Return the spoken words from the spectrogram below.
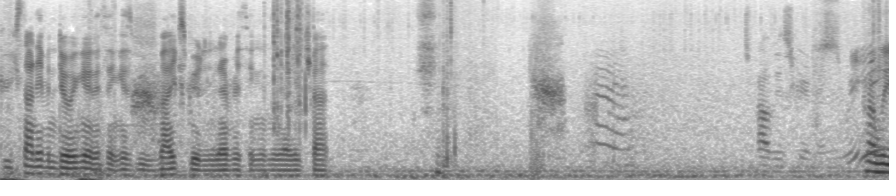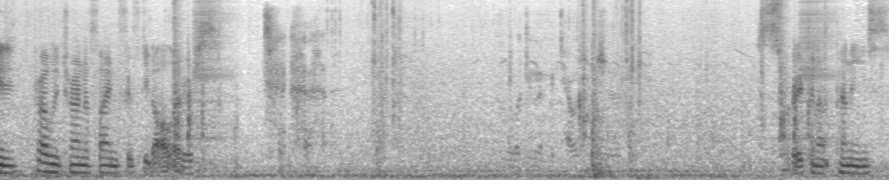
Greek's not even doing anything. His mic's muted and everything in the other chat. It's probably screaming. "Wee!" Probably, probably trying to find fifty dollars. Looking at the couch and shit. Scraping up pennies.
